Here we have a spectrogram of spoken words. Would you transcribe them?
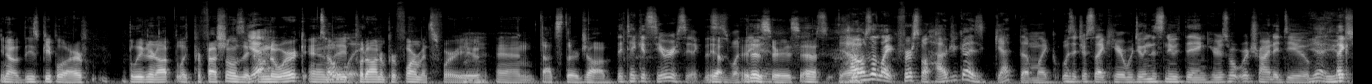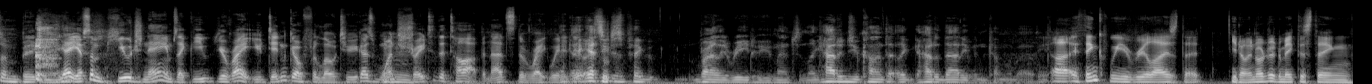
you know, these people are, believe it or not, like professionals. They Yeah, come to work and totally. they put on a performance for you, and that's their job. they take it seriously. Like this yeah, is what it they is do. serious. Yeah. Yeah. How was it like? First of all, how did you guys get them? Like, was it just like here we're doing this new thing? Here's what we're trying to do. Yeah, you like have some big. Names. yeah, you have some huge names. Like you, you're right. You didn't go for low tier. You guys went Mm-hmm. straight to the top, and that's the right way to I do guess it. I guess you just picked Riley Reid, who you mentioned. Like, how did you contact? Like, how did that even come about? Uh, I think we realized that you know, in order to make this thing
